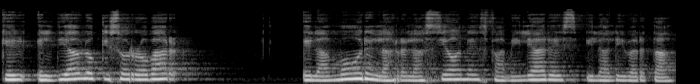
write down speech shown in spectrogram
que el diablo quiso robar el amor en las relaciones familiares y la libertad.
